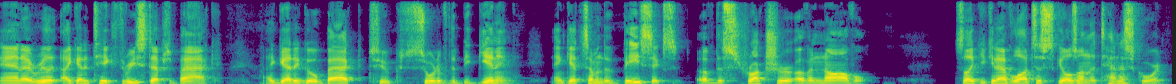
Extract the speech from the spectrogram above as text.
And I really, I got to take three steps back. I got to go back to sort of the beginning and get some of the basics of the structure of a novel so, like, you can have lots of skills on the tennis court,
